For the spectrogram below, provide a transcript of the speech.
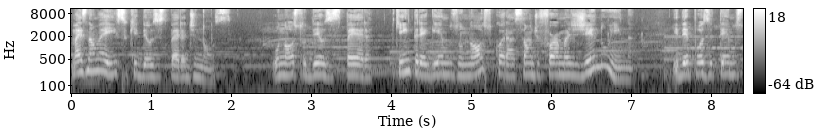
Mas não é isso que Deus espera de nós. O nosso Deus espera que entreguemos o nosso coração de forma genuína e depositemos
